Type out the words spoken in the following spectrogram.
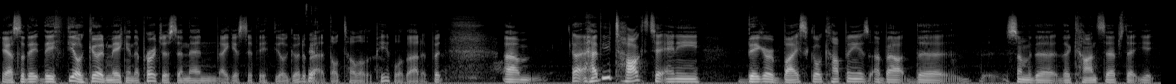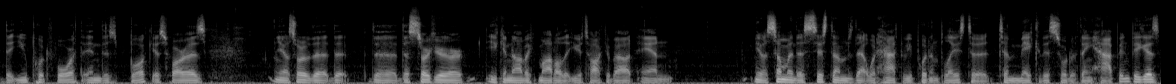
Yeah, so they, they feel good making the purchase, and then I guess if they feel good about Yeah. it, they'll tell other people about it. But um, uh, have you talked to any bigger bicycle companies about the some of the, the concepts that you, that you put forth in this book, as far as you know, sort of the, the, the, the circular economic model that you talk about, and you know some of the systems that would have to be put in place to to make this sort of thing happen? Because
